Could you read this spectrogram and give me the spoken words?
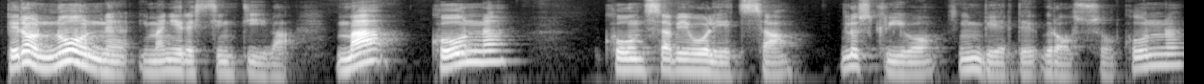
però non in maniera istintiva, ma con consapevolezza. Lo scrivo in verde grosso, con,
